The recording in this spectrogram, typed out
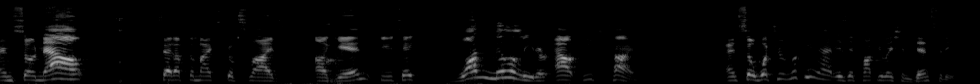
And so now, set up the microscope slides again. So you take one milliliter out each time. And so what you're looking at is a population density.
